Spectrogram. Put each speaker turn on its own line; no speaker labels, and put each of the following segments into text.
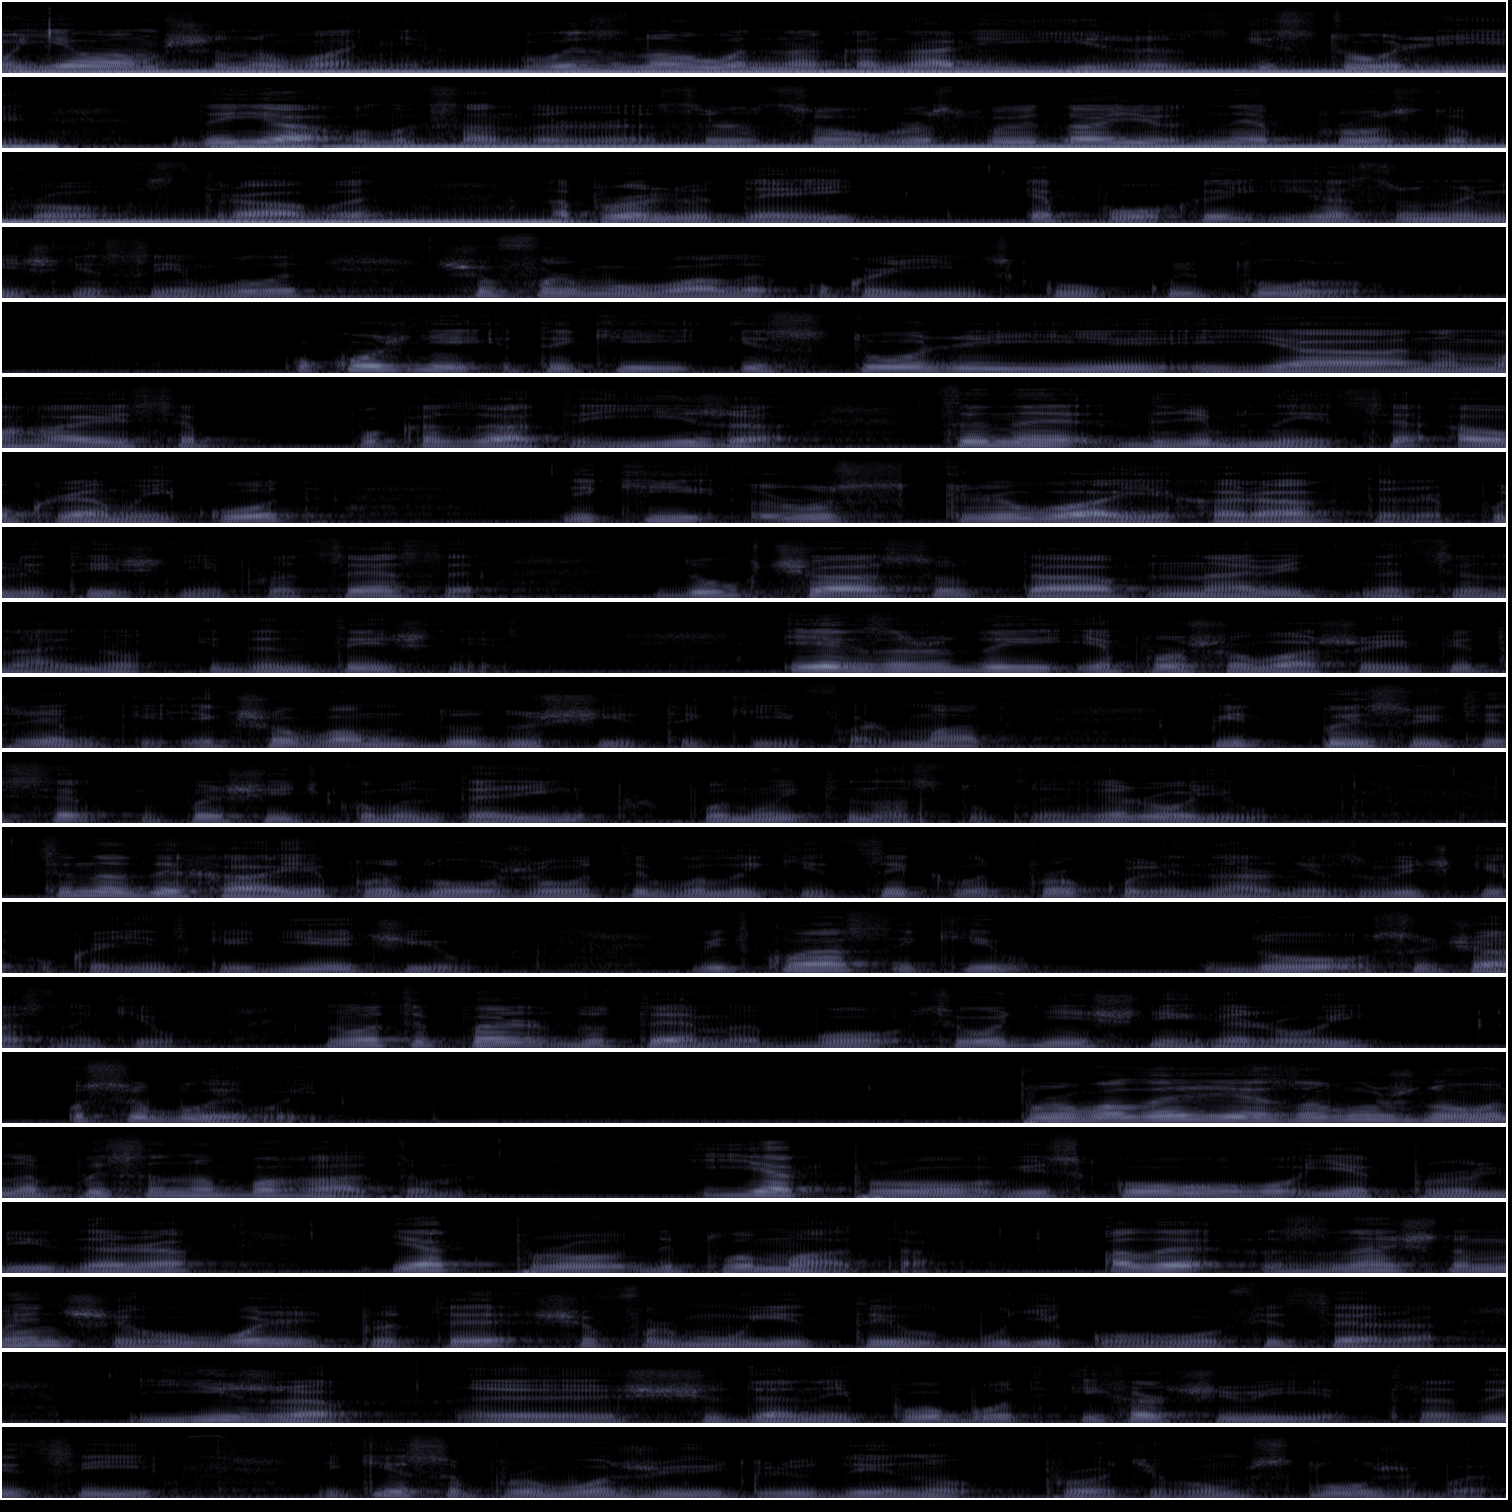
Моє вам шанування. Ви знову на каналі Їжа з історії, де я, Олександр Серцов, розповідаю не просто про страви, а про людей, епохи і гастрономічні символи, що формували українську культуру. У кожній такій історії я намагаюся показати, їжа це не дрібниця, а окремий код, який розкриває характери, політичні процеси, дух часу та навіть національну ідентичність. І як завжди, я прошу вашої підтримки. Якщо вам до душі такий формат, підписуйтеся, пишіть коментарі, пропонуйте наступних героїв. Це надихає продовжувати великі цикли про кулінарні звички українських діячів від класиків до сучасників. Ну а тепер до теми, бо сьогоднішній герой особливий. Про Валерія Залужного написано багато, як про військового, як про лідера, як про дипломата. Але значно менше говорять про те, що формує тил будь-якого офіцера. Їжа, е, щоденний побут і харчові традиції, які супроводжують людину протягом служби.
